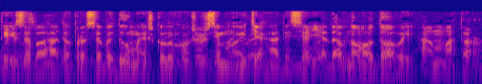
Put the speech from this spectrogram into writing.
Ти забагато про себе думаєш, коли хочеш зі мною тягатися. Я давно готовий, аматор.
